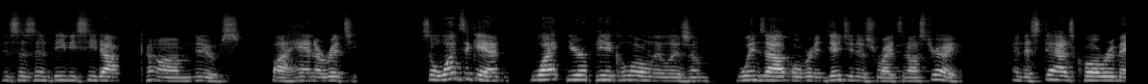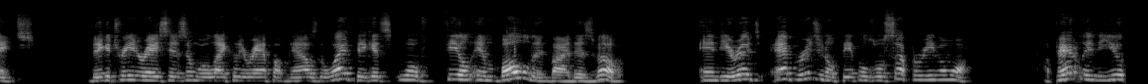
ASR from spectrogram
This is in BBC.com news by Hannah Ritchie. So once again, white European colonialism wins out over indigenous rights in Australia, and the status quo remains. Bigotry and racism will likely ramp up now as the white bigots will feel emboldened by this vote, and the Aboriginal peoples will suffer even more. Apparently, the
